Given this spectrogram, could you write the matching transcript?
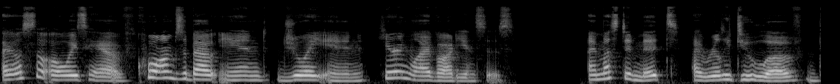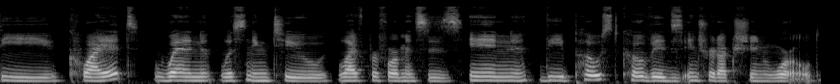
I also always have qualms about and joy in hearing live audiences. I must admit, I really do love the quiet when listening to live performances in the post COVID's introduction world.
